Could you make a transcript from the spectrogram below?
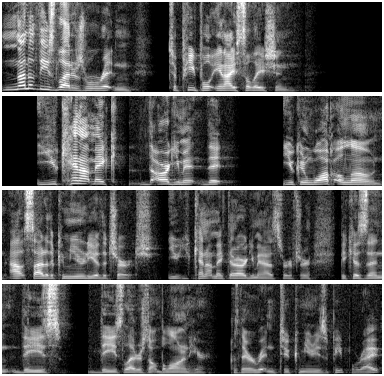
none of these letters were written to people in isolation. You cannot make the argument that you can walk alone outside of the community of the church. You, you cannot make that argument out of Scripture because then these these letters don't belong in here because they were written to communities of people, right?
